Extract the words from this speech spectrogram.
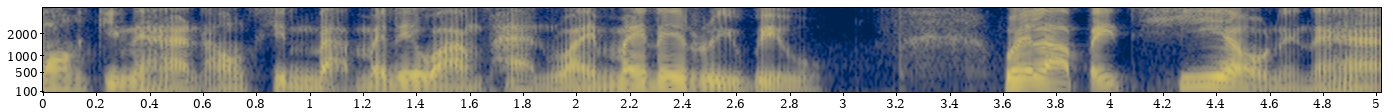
ลองกินอาหารท้องถิ่นแบบไม่ได้วางแผนไว้ไม่ได้รีวิว เวลาไปเที่ยวเนี่ยนะฮะ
